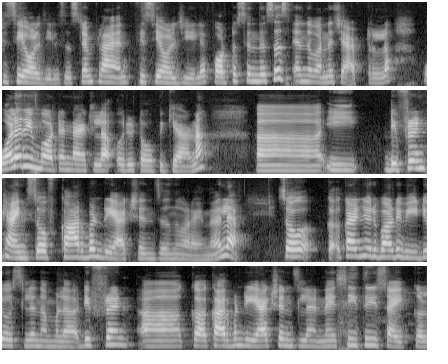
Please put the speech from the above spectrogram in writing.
ഫിസിയോളജിയിൽ സിസ്റ്റം പ്ലാൻ ഫിസിയോളജിയിൽ ഫോട്ടോസിന്തസിസ് എന്ന് പറഞ്ഞ ചാപ്റ്ററിൽ വളരെ ഇമ്പോർട്ടന്റ് ആയിട്ടുള്ള ഒരു ടോപ്പിക്കാണ് ഈ different kinds of carbon reactions എന്ന് പറയുന്നത് അല്ലേ സോ കഴിഞ്ഞ ഒരുപാട് വീഡിയോസിൽ നമ്മൾ ഡിഫറെന്റ് കാർബൺ റിയാക്ഷൻസിൽ തന്നെ സി ത്രീ സൈക്കിൾ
